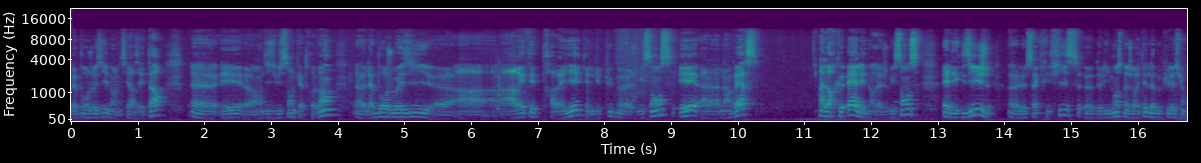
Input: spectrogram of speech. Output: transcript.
la bourgeoisie est dans le tiers-état, euh, et euh, en 1880, la bourgeoisie a, arrêté de travailler, qu'elle n'est plus que dans la jouissance, et à l'inverse, alors qu'elle est dans la jouissance, elle exige le sacrifice de l'immense majorité de la population.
